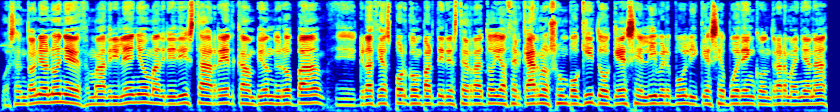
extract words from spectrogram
Pues Antonio Núñez, madrileño, madridista, red campeón de Europa, eh, gracias por compartir este rato y acercarnos un poquito qué es el Liverpool y qué se puede encontrar mañana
